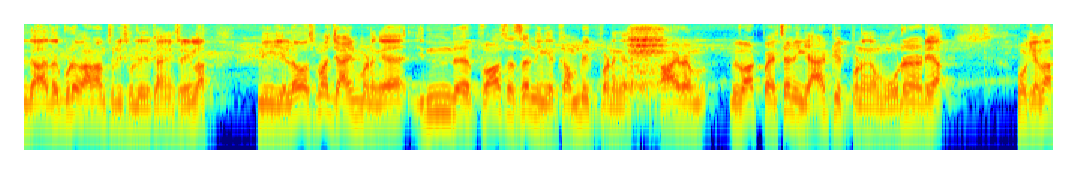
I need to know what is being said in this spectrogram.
இது அதை கூட வேணாம்னு சொல்லி சொல்லியிருக்காங்க சரிங்களா? நீங்கள் இலவசமாக ஜாயின் பண்ணுங்கள் இந்த ப்ராசஸை நீங்கள் கம்ப்ளீட் பண்ணுங்கள் ஆயிரம் ரிவார்ட் பாயிண்ட்ஸை நீங்கள் ஆக்டிவேட் பண்ணுங்கள் உடனடியாக ஓகேங்களா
